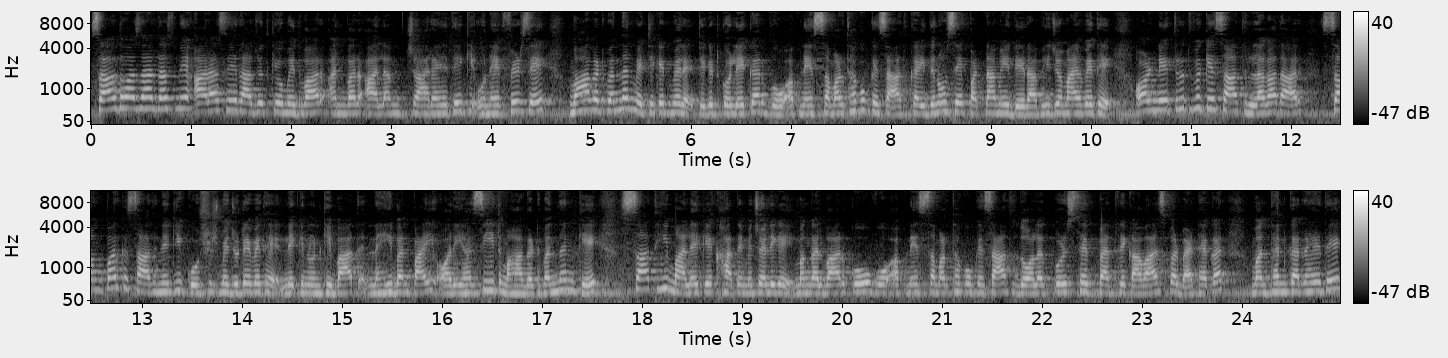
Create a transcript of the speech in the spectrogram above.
साल 2010 में आरा से राजद के उम्मीदवार अनवर आलम चाह रहे थे कि उन्हें फिर से महागठबंधन में टिकट मिले। टिकट को लेकर वो अपने समर्थकों के साथ कई दिनों से पटना में डेरा भी जमाए हुए थे और नेतृत्व के साथ लगातार संपर्क साधने की कोशिश में जुटे हुए थे, लेकिन उनकी बात नहीं बन पाई और यह सीट महागठबंधन के साथ ही माले के खाते में चली गई। मंगलवार को वो अपने समर्थकों के साथ दौलतपुर स्थित पैतृक आवास पर बैठक कर मंथन कर रहे थे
